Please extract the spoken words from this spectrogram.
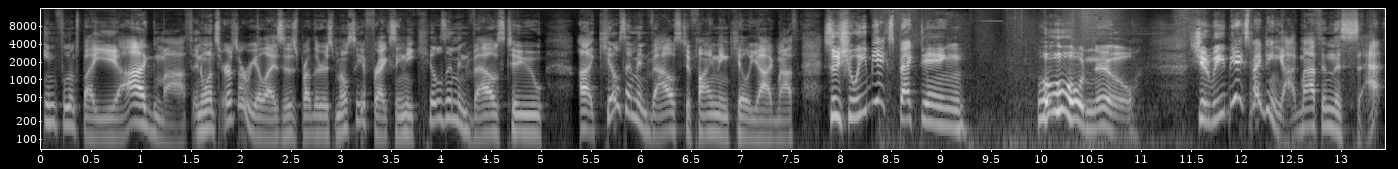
influenced by Yawgmoth, and once Urza realizes his brother is mostly a Phyrexian, he kills him and vows to uh, kills him and vows to find and kill Yawgmoth. So should we be expecting? Oh no! Should we be expecting Yawgmoth in this set?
